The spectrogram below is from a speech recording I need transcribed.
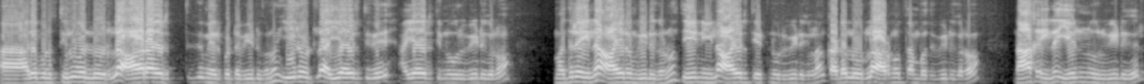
அதேபோல் அதே போல் திருவள்ளூரில் ஆறாயிரத்துக்கு மேற்பட்ட வீடுகளும் ஈரோட்டில் ஐயாயிரத்துக்கு ஐயாயிரத்தி நூறு வீடுகளும் மதுரையில் ஆயிரம் வீடுகளும் தேனியில் ஆயிரத்தி எட்நூறு வீடுகளும் கடலூரில் அறுநூத்தம்பது வீடுகளும் நாகையில் எழுநூறு வீடுகள்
